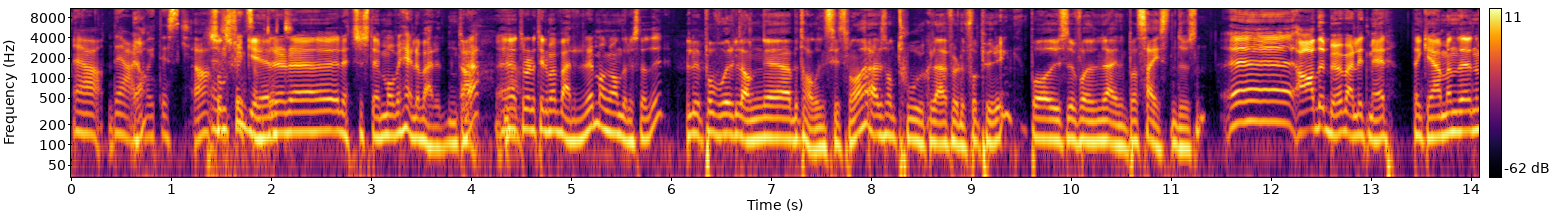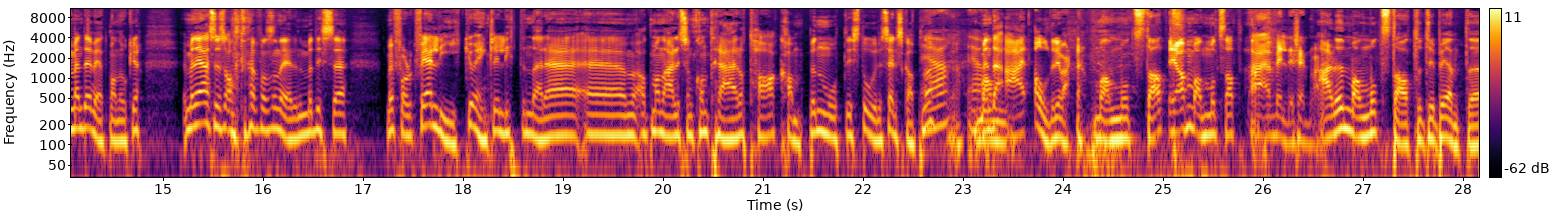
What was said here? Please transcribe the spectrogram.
Ja, det er det Ja. faktisk. Ja, Sånn fungerer det rettssystemet over hele verden, tror Ja. jeg. Jeg tror det er til og med verre mange andre steder. Jeg lurer på hvor lang betalingstid betalingsfrist man har. Er det sånn to uker der før du får purring? På, hvis du får en regning på 16 000? Eh, ja, det bør være litt mer, tenker jeg, men det, men det vet man jo ikke. Men jeg syns alltid det er fascinerende med disse med folk, for jeg liker jo egentlig litt den derre eh, at man er sånn kontrær og tar kampen mot de store selskapene. Ja, ja. Men det er aldri verdt det. Mann mot stat. Ja, mann mot stat. Det er veldig sjelden verdt det. Er du en mann mot stat-type jente,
